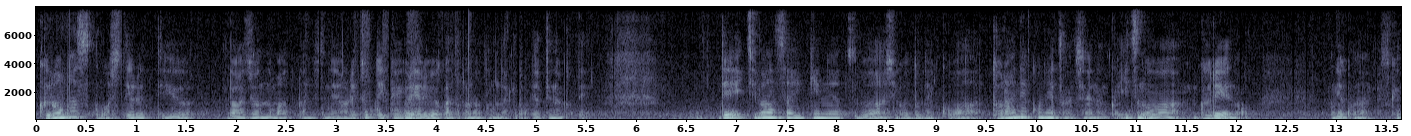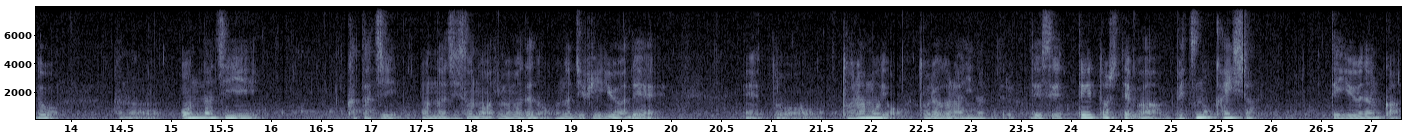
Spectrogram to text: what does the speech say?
黒マスクをしてるっていうバージョンのもあったんですね。あれちょっと1回ぐらいやればよかったかなと思うんだけどやってなくて。で一番最近のやつは仕事猫は虎猫のやつなんですね。なんかいつもはグレーの猫なんですけどあの同じ形同じその今までの同じフィギュアでえっ、と虎模様虎柄になってる。で設定としては別の会社っていうなんか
